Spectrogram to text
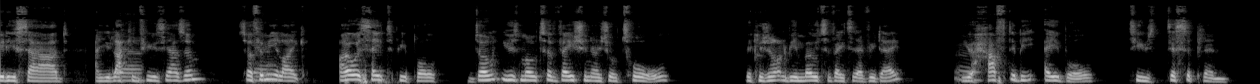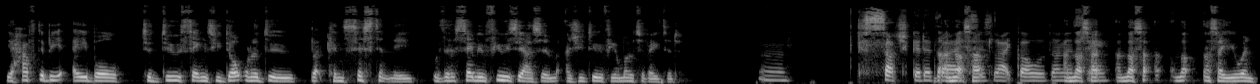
really sad and you lack Yeah. enthusiasm? So for Yeah. me, like I always say to people, don't use motivation as your tool because you're not going to be motivated every day. You Mm. have to be able to use discipline. You have to be able to do things you don't want to do, but consistently with the same enthusiasm as you do if you're motivated. Mm. Such good and that's advice. how- It's like gold, honestly. And that's how, and that's how, and that's how you win.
